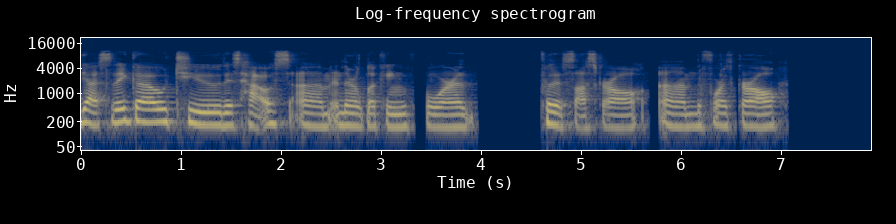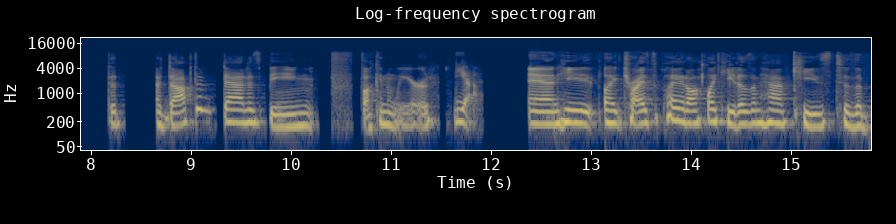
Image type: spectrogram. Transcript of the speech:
yeah, so they go to this house, um, and they're looking for for this last girl, um, the fourth girl. The adoptive dad is being fucking weird. Yeah, and he like tries to play it off like he doesn't have keys to the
